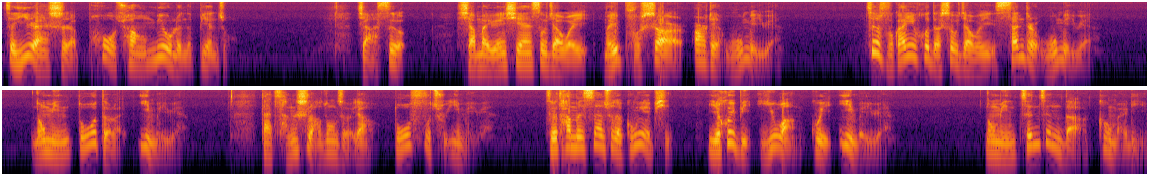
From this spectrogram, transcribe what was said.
这依然是破窗谬论的变种。假设。小麦原先售价为每普舍尔二点五美元，政府干预后的售价为三点五美元，农民多得了一美元，但城市劳动者要多付出一美元，则他们生产出的工业品也会比以往贵一美元，农民真正的购买力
